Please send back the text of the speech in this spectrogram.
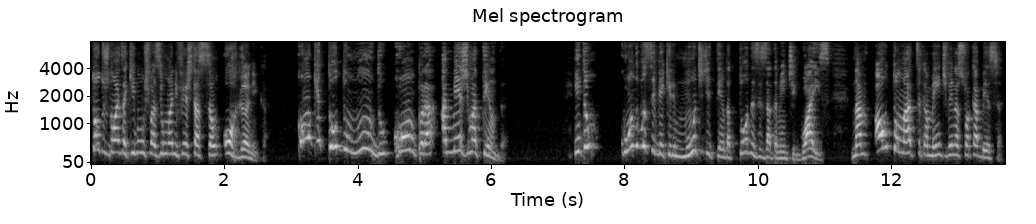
todos nós aqui vamos fazer uma manifestação orgânica. Como que todo mundo compra a mesma tenda? Então, quando você vê aquele monte de tenda todas exatamente iguais, na, automaticamente vem na sua cabeça.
